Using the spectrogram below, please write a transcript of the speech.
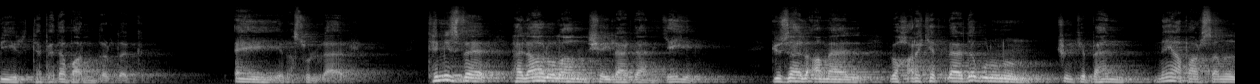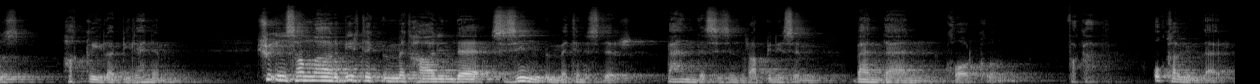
bir tepede barındırdık. Ey Resuller! Temiz ve helal olan şeylerden yiyin. Güzel amel ve hareketlerde bulunun. Çünkü ben ne yaparsanız hakkıyla bilenim. Şu insanlar bir tek ümmet halinde sizin ümmetinizdir. Ben de sizin Rabbinizim. Benden korkun. Fakat o kavimler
